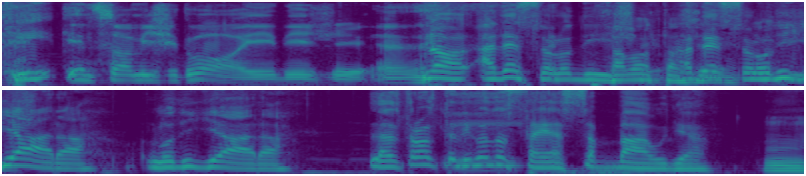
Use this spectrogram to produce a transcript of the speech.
Chi? Che sono amici tuoi, dici? Eh. No, adesso lo dice. Adesso sì. lo, lo dichiara, lo dichiara. L'altra volta mm. di quando stai a Sabaudia? Mm.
